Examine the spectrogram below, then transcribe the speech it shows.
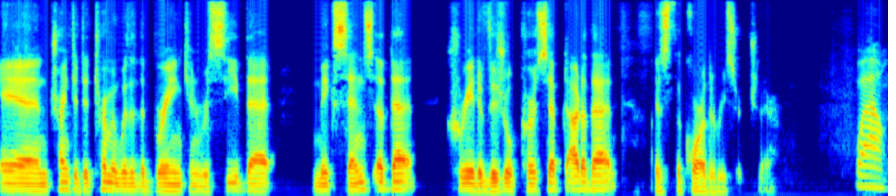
and trying to determine whether the brain can receive that, make sense of that, create a visual percept out of that is the core of the research there. Wow.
